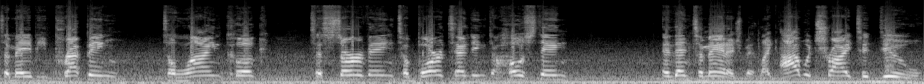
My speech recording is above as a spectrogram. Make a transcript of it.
to maybe prepping to line cook to serving to bartending to hosting and then to management. Like I would try to do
